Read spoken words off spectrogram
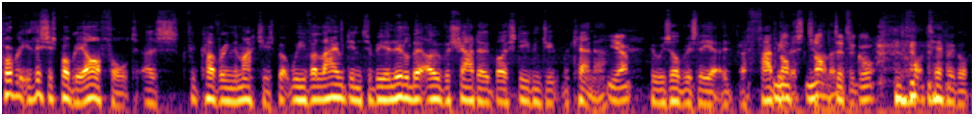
probably this is probably our fault as for covering the matches, but we've allowed him to be a little bit overshadowed by Stephen Duke McKenna, Yeah. who is obviously a, a fabulous Not, not difficult. not difficult.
